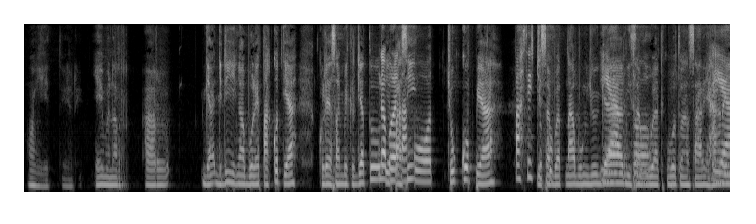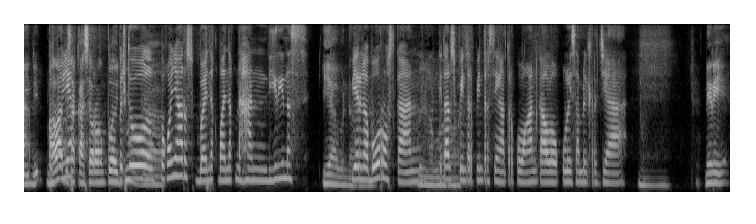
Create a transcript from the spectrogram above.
Oh gitu ya. Ya benar. Harus nggak jadi nggak boleh takut ya. Kuliah sambil kerja tuh nggak ya boleh pasti takut. cukup ya. Pasti bisa cukup. buat nabung juga Iya, bisa betul. buat kebutuhan sehari-hari. Di- malah Pokoknya- bisa kasih orang tua betul. juga. Pokoknya harus banyak-banyak nahan diri Nes iya benar. Biar nggak boros kan? Biar nggak kita harus boros. pinter-pinter sih ngatur keuangan kalau kuliah sambil kerja. Hmm. Niri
